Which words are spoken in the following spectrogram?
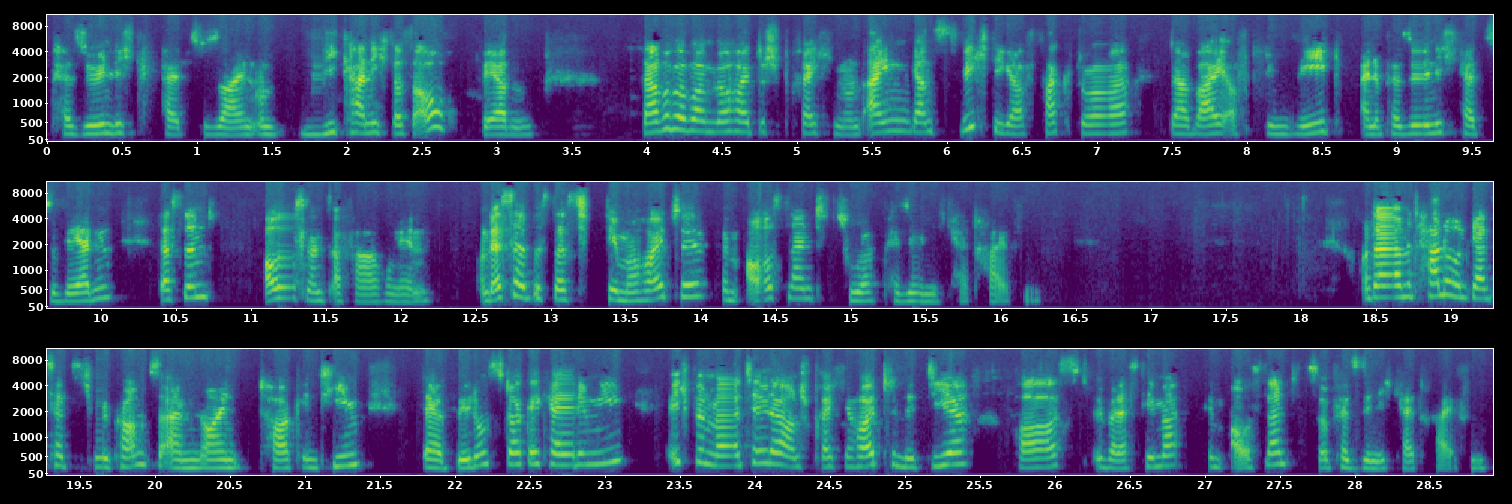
Persönlichkeit zu sein und wie kann ich das auch werden? Darüber wollen wir heute sprechen. Und ein ganz wichtiger Faktor dabei auf dem Weg, eine Persönlichkeit zu werden, das sind Auslandserfahrungen. Und deshalb ist das Thema heute im Ausland zur Persönlichkeit reifen. Und damit hallo und ganz herzlich willkommen zu einem neuen Talk in Team der Bildungsstock Academy. Ich bin Mathilda und spreche heute mit dir, Horst, über das Thema im Ausland zur Persönlichkeit reifen.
